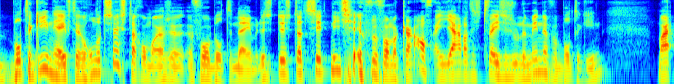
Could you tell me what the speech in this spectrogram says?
Botteguin heeft er 160 om maar eens een, een voorbeeld te nemen. Dus, dus dat zit niet zo heel veel van elkaar af. En ja, dat is twee seizoenen minder voor Botteguin. Maar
